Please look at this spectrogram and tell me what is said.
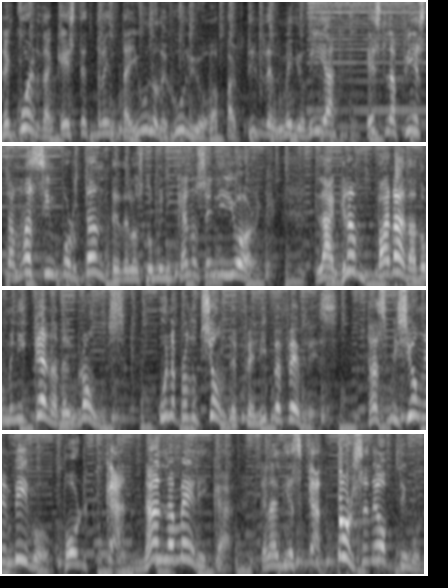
Recuerda que este 31 de julio, a partir del mediodía, es la fiesta más importante de los dominicanos en New York, la Gran Parada Dominicana del Bronx, una producción de Felipe Febles. Transmisión en vivo por Canal América, Canal 1014 de Optimum,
